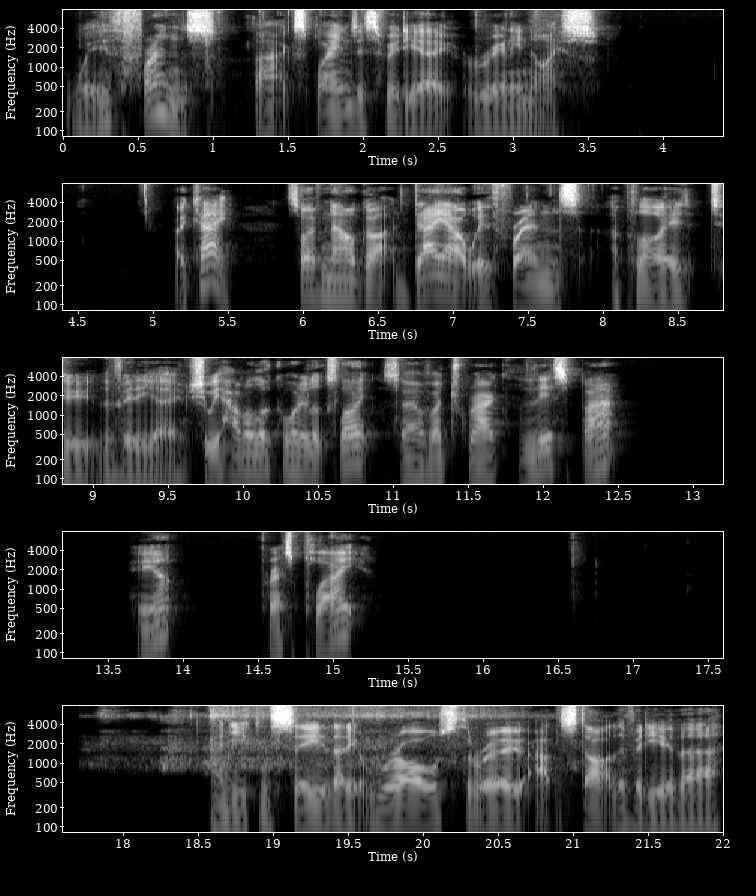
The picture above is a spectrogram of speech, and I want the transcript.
with friends. That explains this video really nice. Okay, so I've now got day out with friends applied to the video. Should we have a look at what it looks like? So if I drag this back here, press play, and you can see that it rolls through at the start of the video there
